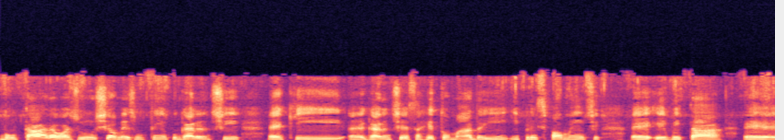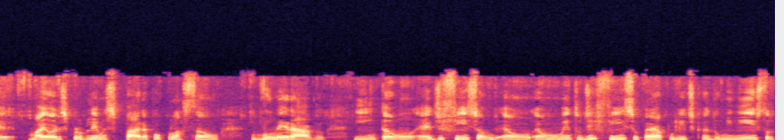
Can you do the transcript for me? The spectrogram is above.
voltar ao ajuste e ao mesmo tempo garantir é, que é, garantir essa retomada aí e principalmente é, evitar é, maiores problemas para a população vulnerável. E então é difícil, é um, é um momento difícil para a política do ministro,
